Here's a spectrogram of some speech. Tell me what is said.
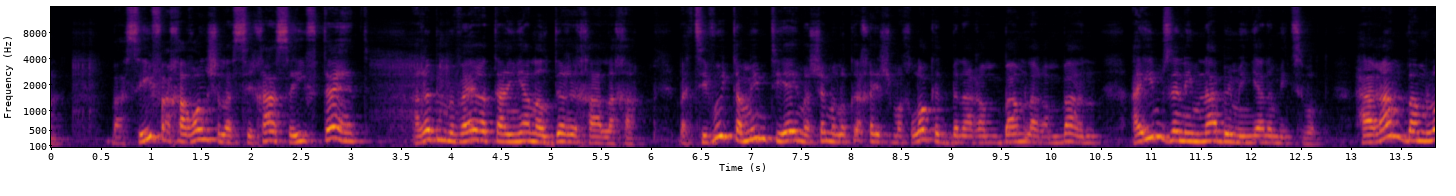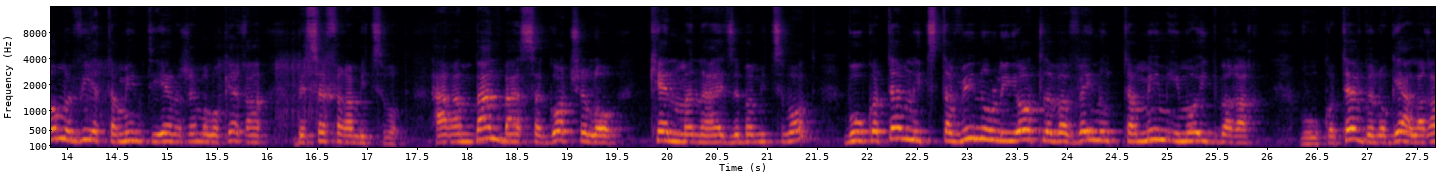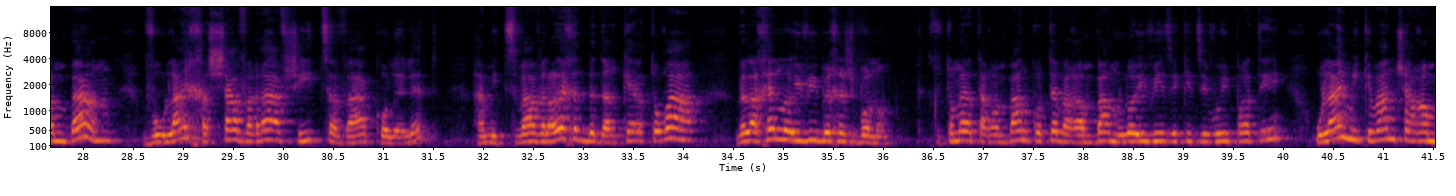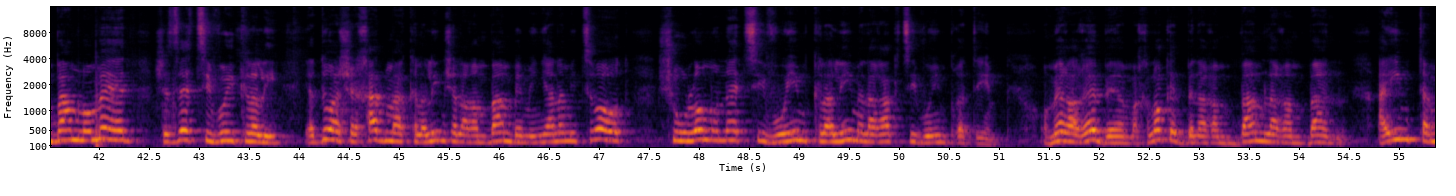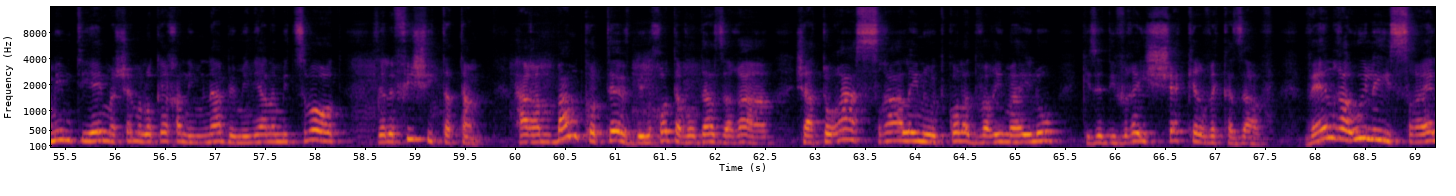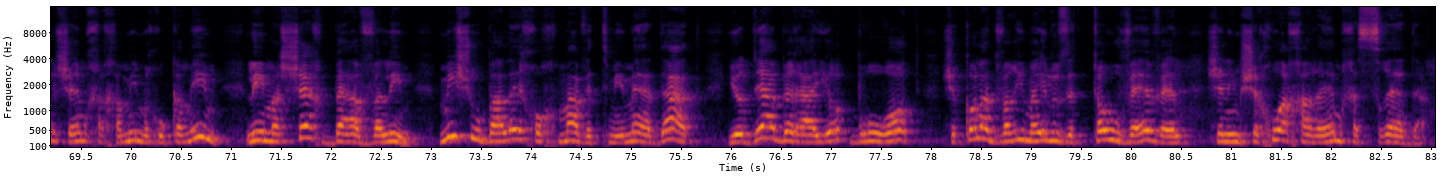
בסעיף האחרון של השיחה, סעיף ט', הרבי מבאר את העניין על דרך ההלכה. בציווי תמים תהיה עם השם אלוקיך יש מחלוקת בין הרמב"ם לרמב"ן, האם זה נמנע במניין המצוות. הרמב"ם לא מביא את תמים תהיה עם השם אלוקיך בספר המצוות. הרמב"ן בהשגות שלו כן מנה את זה במצוות, והוא כותב נצטווינו להיות לבבינו תמים עמו יתברך. והוא כותב בנוגע לרמב"ם, ואולי חשב הרב שהיא צוואה כוללת, המצווה, וללכת בדרכי התורה, ולכן לא הביא בחשבונו. זאת אומרת, הרמב"ן כותב, הרמב"ם לא הביא את זה כציווי פרטי, אולי מכיוון שהרמב"ם לומד שזה ציווי כללי. ידוע שאחד מהכללים של הרמב"ם במניין המצוות, שהוא לא מונה ציוויים כלליים, אלא רק ציוויים פרטיים. אומר הרבה, המחלוקת בין הרמב"ם לרמב"ן, האם תמים תהיה עם השם אלוקיך נמנע במניין המצוות, זה לפי שיטתם. הרמב"ם כותב בהלכות עבודה זרה שהתורה אסרה עלינו את כל הדברים האלו כי זה דברי שקר וכזב. ואין ראוי לישראל שהם חכמים מחוכמים להימשך בהבלים. מישהו בעלי חוכמה ותמימי הדעת יודע בראיות ברורות שכל הדברים האלו זה תוהו והבל שנמשכו אחריהם חסרי הדת.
